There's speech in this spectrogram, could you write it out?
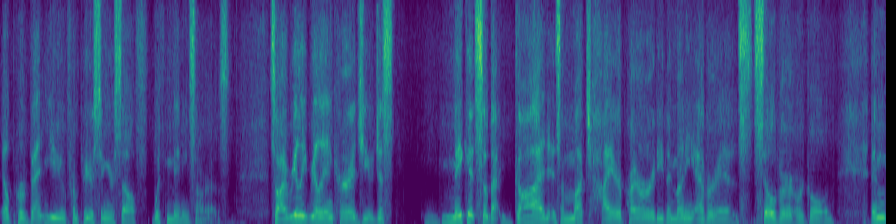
It'll prevent you from piercing yourself with many sorrows. So I really, really encourage you, just make it so that God is a much higher priority than money ever is, silver or gold. And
